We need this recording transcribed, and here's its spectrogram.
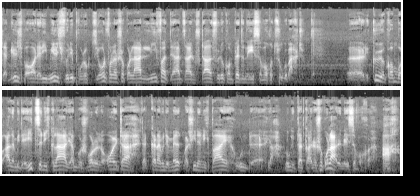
der Milchbauer, der die Milch für die Produktion von der Schokolade liefert, der hat seinen Stall für die komplette nächste Woche zugemacht. Äh, die Kühe kommen wohl alle mit der Hitze nicht klar, die haben geschwollene Euter, da kann er mit der Melkmaschine nicht bei und äh, ja, nun gibt das keine Schokolade nächste Woche. Ach.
